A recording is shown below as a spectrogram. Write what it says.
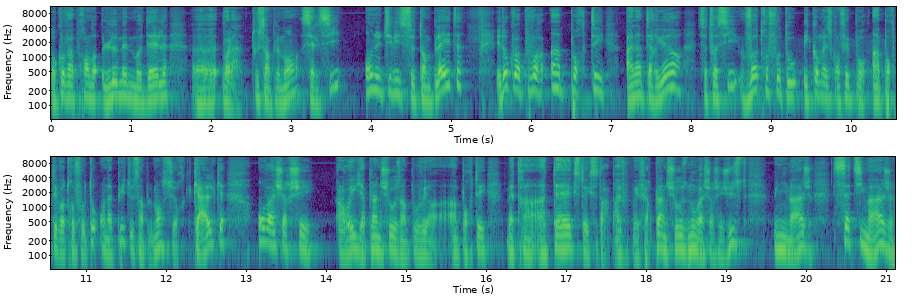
Donc on va prendre le même modèle, euh, voilà, tout simplement celle-ci. On utilise ce template et donc on va pouvoir importer à l'intérieur cette fois-ci votre photo. Et comment est-ce qu'on fait pour importer votre photo? On appuie tout simplement sur calque. On va chercher alors oui, il y a plein de choses. Hein. Vous pouvez importer, mettre un, texte, etc. Bref, vous pouvez faire plein de choses. Nous, on va chercher juste une image. Cette image,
